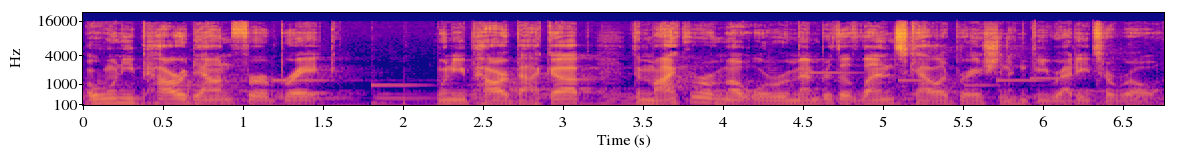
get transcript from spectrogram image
or when you power down for a break. When you power back up, the micro remote will remember the lens calibration and be ready to roll.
